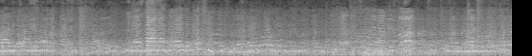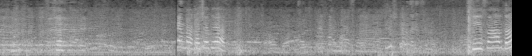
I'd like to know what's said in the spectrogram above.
बारीक चांगलं आहे. या दाना पाहिजे तसं. चल. चल. शेंगा कशा द्या तीस अर्धा?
